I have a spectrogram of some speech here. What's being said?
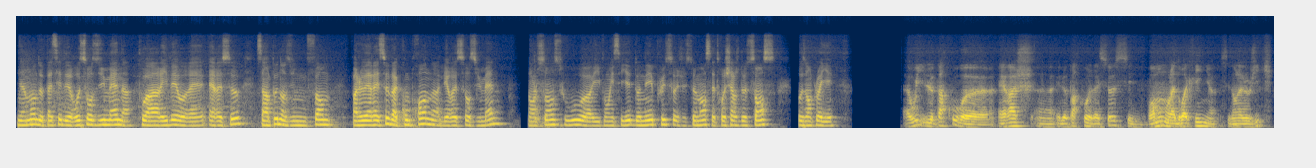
finalement de passer des ressources humaines pour arriver au RSE, c'est un peu dans une forme, enfin le RSE va comprendre les ressources humaines dans le sens où euh, ils vont essayer de donner plus justement cette recherche de sens aux employés. Ah oui, le parcours euh, RH euh, et le parcours RSE, c'est vraiment dans la droite ligne, c'est dans la logique.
